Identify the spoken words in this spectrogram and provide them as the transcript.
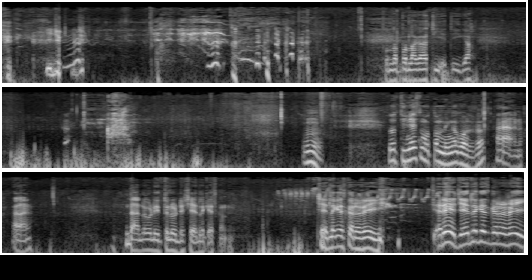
పుల్ల పుల్లగా తీయ తీయగా మ్మ్. సో తినేసి మొత్తం మింగకూడదు అను అలా దాంట్లో కూడా ఇత్తులు ఉంటాయి చేతులకు వేసుకుంది చేతులకు వేసుకోరా రేయ్ అరే చేతులకు వేసుకోరా రేయ్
